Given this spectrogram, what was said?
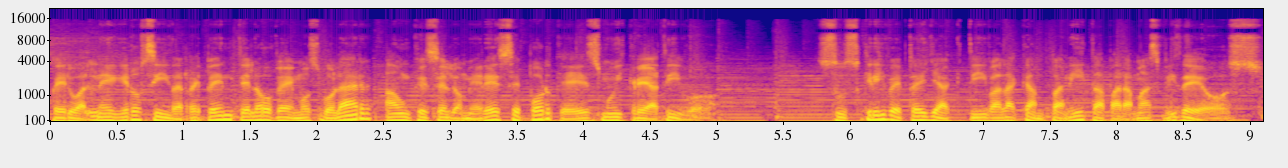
pero al negro sí de repente lo vemos volar, aunque se lo merece porque es muy creativo. Suscríbete y activa la campanita para más videos.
